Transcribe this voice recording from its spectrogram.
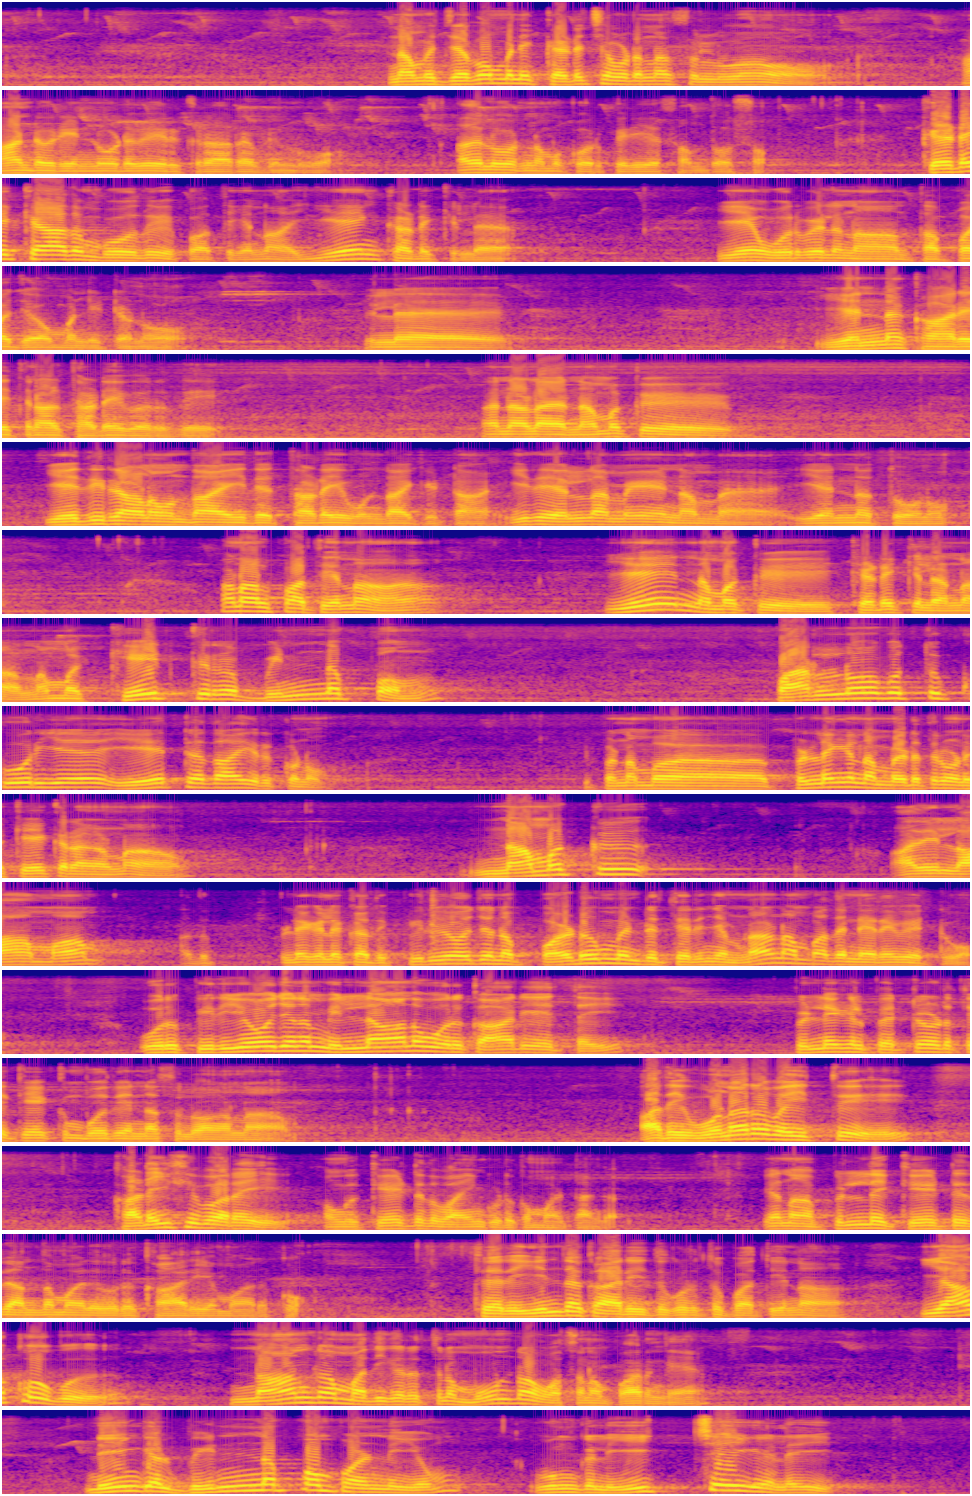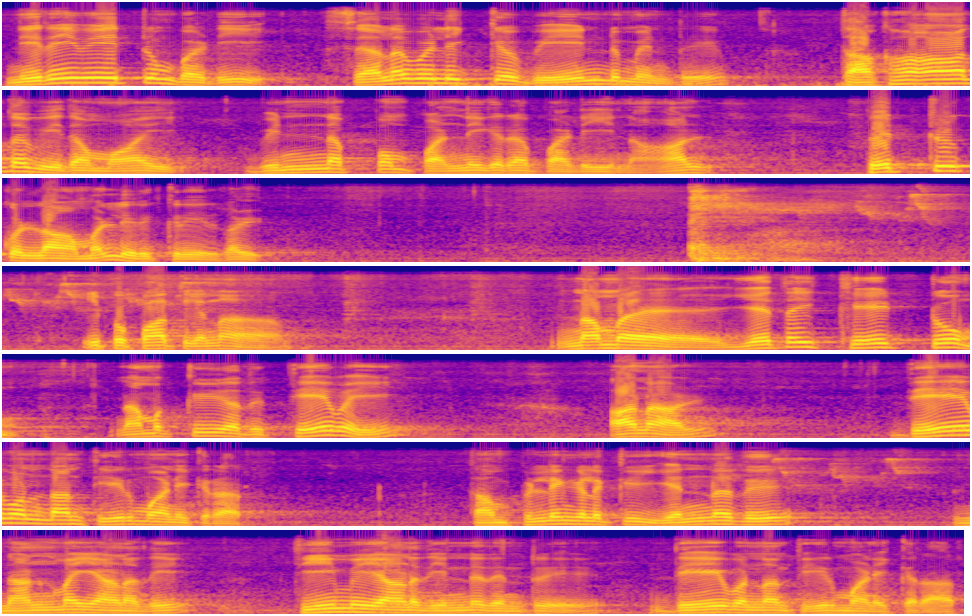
நம்ம ஜெபம் பண்ணி கிடைச்ச உடனே சொல்லுவோம் ஆண்டவர் என்னோடவே இருக்கிறார் அப்படின்வோம் அதில் ஒரு நமக்கு ஒரு பெரிய சந்தோஷம். கிடைக்காத போது பார்த்திங்கன்னா ஏன் கிடைக்கல? ஏன் ஒருவேளை நான் தப்பாக ஜெபம் பண்ணிட்டேனோ? இல்லை என்ன காரியத்தினால் தடை வருது? அதனால் நமக்கு எதிரானவன் தான் இதை தடை உண்டாக்கிட்டான். இது எல்லாமே நம்ம என்ன தோணும் ஆனால் பார்த்தீங்கன்னா ஏன் நமக்கு கிடைக்கலன்னா நம்ம கேட்கிற விண்ணப்பம் பரலோகத்துக்குரிய ஏற்றதாக இருக்கணும். இப்போ நம்ம பிள்ளைங்க நம்ம இடத்துல ஒன்று கேட்குறாங்கன்னா நமக்கு அதில் ஆமாம் அது பிள்ளைகளுக்கு அது பிரயோஜனப்படும் என்று தெரிஞ்சோம்னா நம்ம அதை நிறைவேற்றுவோம். ஒரு பிரயோஜனம் இல்லாத ஒரு காரியத்தை பிள்ளைகள் பெற்றோடத்து கேட்கும்போது என்ன சொல்லுவாங்கன்னா அதை உணர வைத்து கடைசி வரை அவங்க கேட்டது வாங்கி கொடுக்க மாட்டாங்க. ஏன்னா பிள்ளை கேட்டது அந்த மாதிரி ஒரு காரியமாக இருக்கும். சரி இந்த காரியத்தை கொடுத்து பார்த்தீங்கன்னா யாக்கோபு நான்காம் அதிகாரத்தில் மூன்றாம் வசனம் பாருங்கள் நீங்கள் விண்ணப்பம் பண்ணியும் உங்கள் இச்சைகளை நிறைவேற்றும்படி செலவழிக்க வேண்டுமென்று தகாத விதமாய் விண்ணப்பம் பண்ணுகிறபடியினால் பெற்றுக்கொள்ளாமல் இருக்கிறீர்கள். இப்போ பார்த்தீங்கன்னா நம்ம எதை கேட்டோம் நமக்கு அது தேவை. ஆனால் தேவன் தான் தீர்மானிக்கிறார். தம் பிள்ளைங்களுக்கு என்னது நன்மையானது தீமையானது என்னதென்று தேவன் தான் தீர்மானிக்கிறார்.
